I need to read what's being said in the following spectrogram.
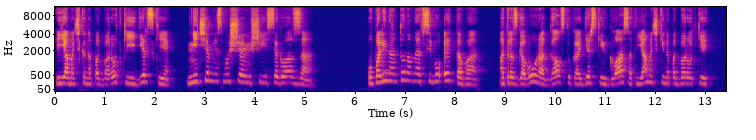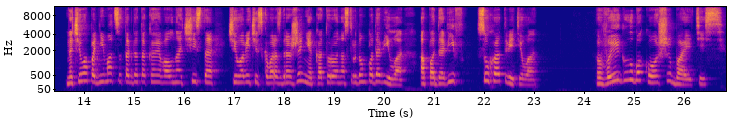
Ямочка на подбородке и дерзкие, ничем не смущающиеся глаза. У Полины Антоновны от всего этого, от разговора, от галстука, от дерзких глаз, от ямочки на подбородке, начала подниматься тогда такая волна чисто человеческого раздражения, которую она с трудом подавила, а подавив, сухо ответила. «Вы глубоко ошибаетесь.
